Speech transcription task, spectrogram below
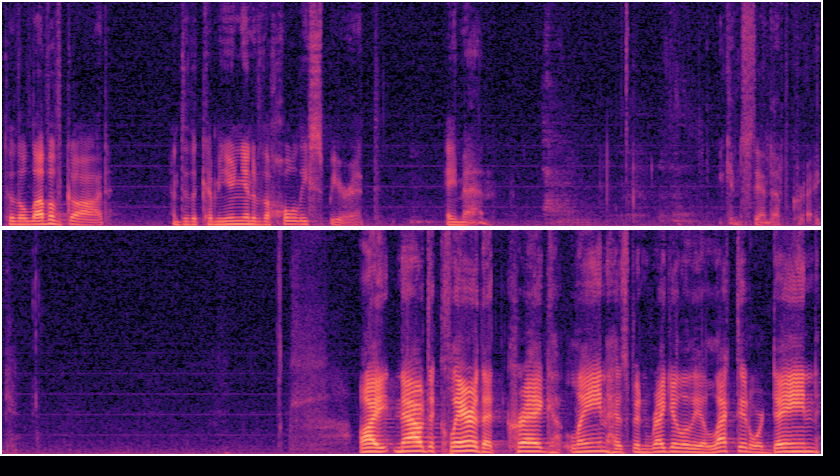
to the love of God, and to the communion of the Holy Spirit. Amen. You can stand up, Craig. I now declare that Craig Lane has been regularly elected, ordained,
